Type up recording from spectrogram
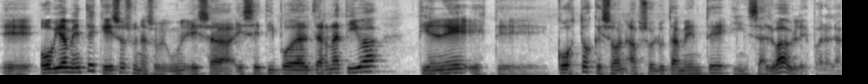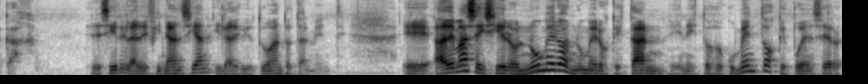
eh, obviamente que eso es una, ese tipo de alternativa tiene este, costos que son absolutamente insalvables para la caja. Es decir, la definancian y la desvirtúan totalmente. Eh, además se hicieron números, números que están en estos documentos, que pueden ser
